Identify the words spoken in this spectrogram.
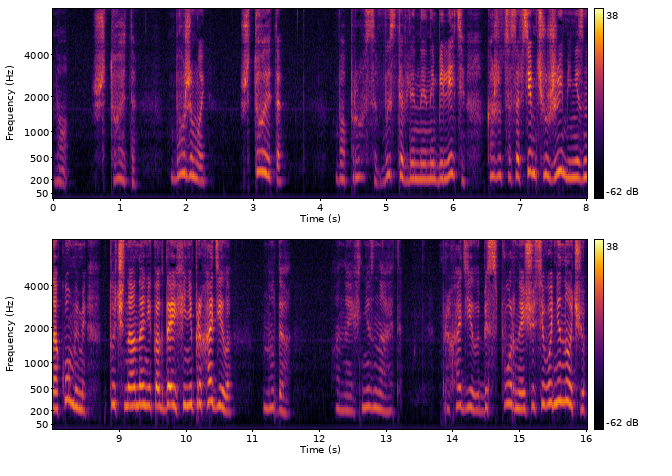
«Но что это? Боже мой, что это?» Вопросы, выставленные на билете, кажутся совсем чужими, незнакомыми. Точно она никогда их и не проходила. Ну да, она их не знает. Проходила, бесспорно, еще сегодня ночью,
